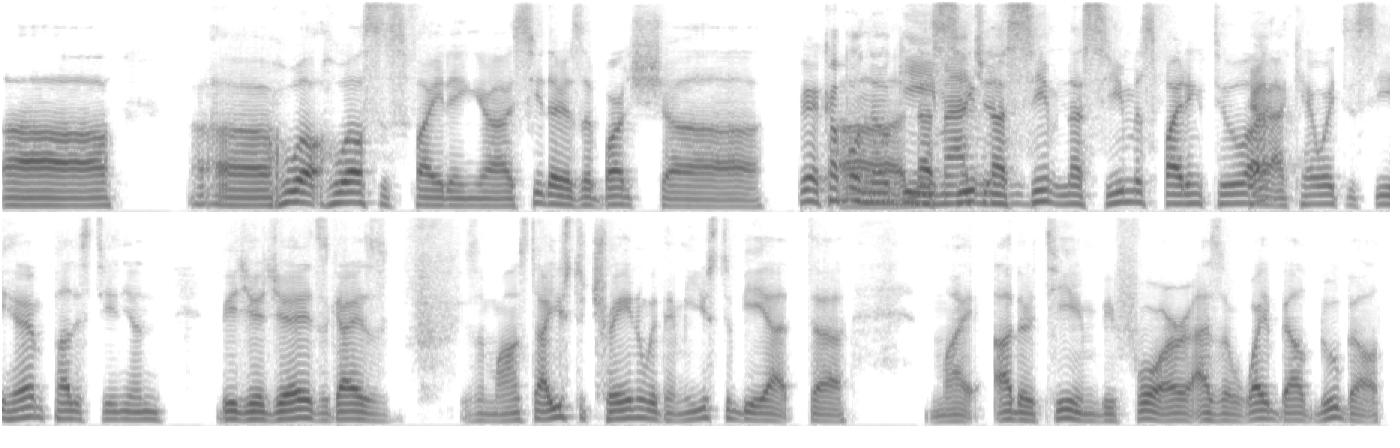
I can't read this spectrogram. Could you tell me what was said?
uh, uh, who who else is fighting? Uh, I see there's a bunch. Uh, we have a couple uh, Nogi Naseem, matches. Naseem Naseem is fighting too. I, I can't wait to see him. Palestinian BJJ. This guy is is a monster. I used to train with him. He used to be at uh, my other team before as a white belt, blue belt,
